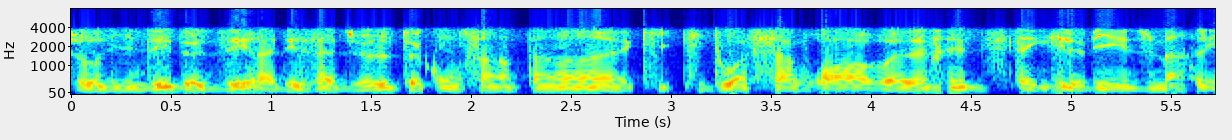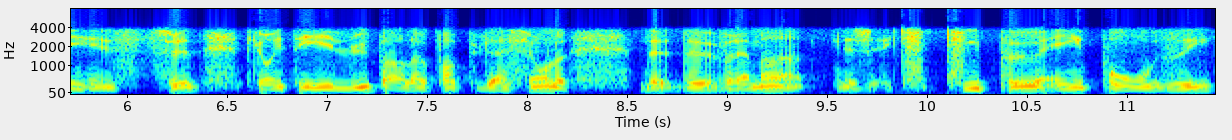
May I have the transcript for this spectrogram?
sur l'idée de dire à des adultes consentants euh, qui, qui, doivent savoir distinguer le bien du mal et ainsi de suite, qui ont été élus par la population, là, de, de, vraiment qui, peut imposer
